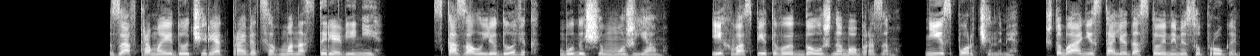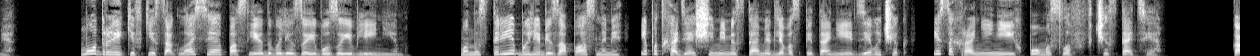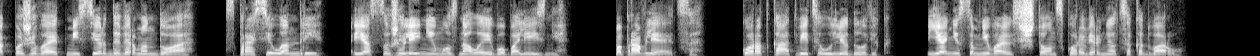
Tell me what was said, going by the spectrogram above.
«Завтра мои дочери отправятся в монастырь Авени», сказал Людовик будущим мужьям. «Их воспитывают должным образом, не испорченными, чтобы они стали достойными супругами». Мудрые кивки согласия последовали за его заявлением, Монастыри были безопасными и подходящими местами для воспитания девочек и сохранения их помыслов в чистоте. «Как поживает мессир де Вермандуа?» — спросил Андри. Я с сожалением узнала о его болезни. «Поправляется», — коротко ответил Людовик. «Я не сомневаюсь, что он скоро вернется ко двору».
